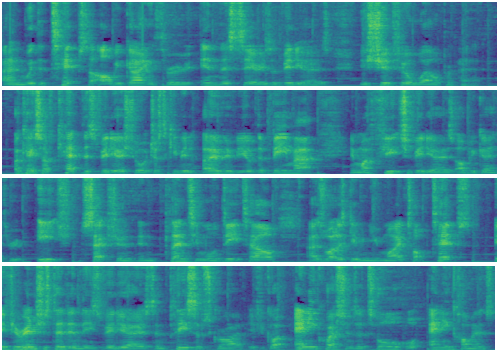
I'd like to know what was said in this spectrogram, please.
and with the tips that I'll be going through in this series of videos, you should feel well prepared. Okay, so I've kept this video short just to give you an overview of the BMAT. In my future videos, I'll be going through each section in plenty more detail, as well as giving you my top tips. If you're interested in these videos, then please subscribe. If you've got any questions at all or any comments,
